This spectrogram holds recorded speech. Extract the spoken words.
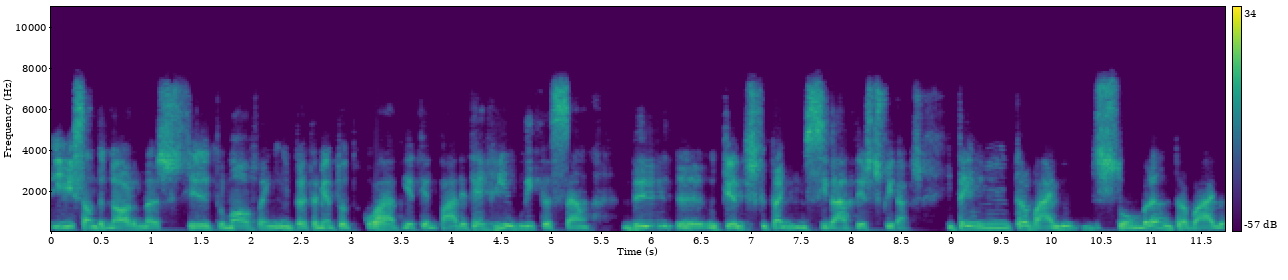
emissão de normas que promovem um tratamento adequado e atempado, até a reabilitação de uh, utentes que tenham necessidade destes cuidados. E tem um trabalho de sombra, um trabalho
